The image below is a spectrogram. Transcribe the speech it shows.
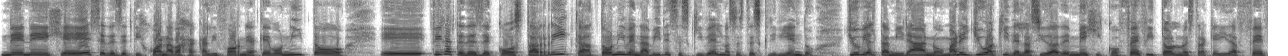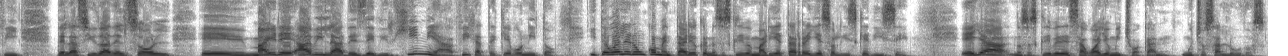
Nene GS desde Tijuana, Baja California, qué bonito. Eh, fíjate, desde Costa Rica, Tony Benavides Esquivel nos está escribiendo. Lluvia Altamirano, Mariyu aquí de la Ciudad de México, Fefi Tol, nuestra querida Fefi de la Ciudad del Sol, eh, Mayre Ávila desde Virginia, fíjate qué bonito. Y te voy a leer un comentario que nos escribe Marieta Reyes Solís que dice, ella nos escribe de Zaguayo, Michoacán, muchos saludos.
